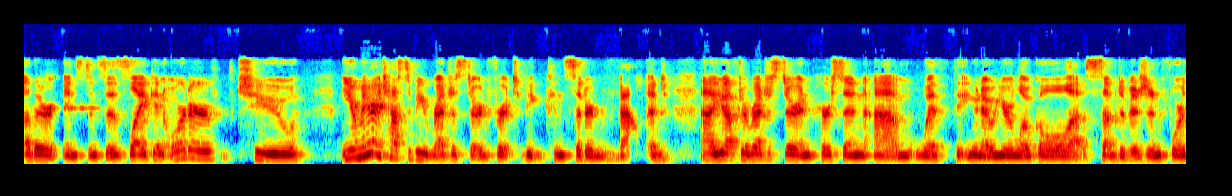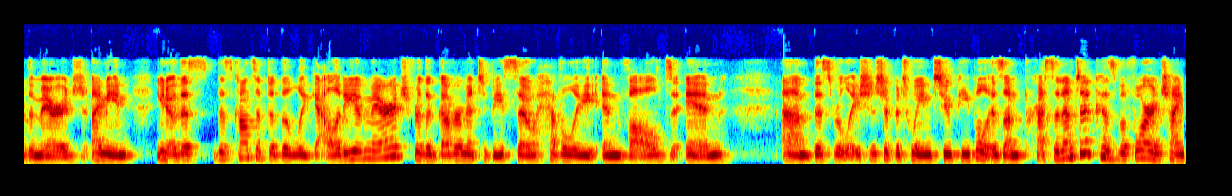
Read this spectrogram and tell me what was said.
other instances. Like, in order to your marriage has to be registered for it to be considered valid. Uh, you have to register in person um, with, you know, your local uh, subdivision for the marriage. I mean, you know, this this concept of the legality of marriage for the government to be so heavily involved in um, this relationship between two people is unprecedented because before in Chinese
